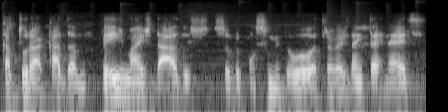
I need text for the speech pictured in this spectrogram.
capturar cada vez mais dados sobre o consumidor através da internet,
